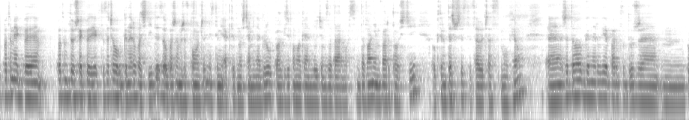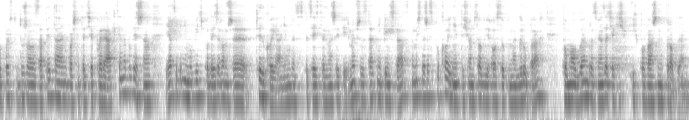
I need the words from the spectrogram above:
i potem jakby Potem to już jakby, jak to zaczęło generować lidy, zauważyłem, że w połączeniu z tymi aktywnościami na grupach, gdzie pomagałem ludziom za darmo, z tym dawaniem wartości, o którym też wszyscy cały czas mówią, e, że to generuje bardzo duże, mm, po prostu dużo zapytań, właśnie te ciepłe reakcje, no bo wiesz, no, ja sobie nie mówić, podejrzewam, że tylko ja, nie mówiąc o specjalistach z naszej firmy, przez ostatnie 5 lat, to myślę, że spokojnie tysiącowi osób na grupach pomogłem rozwiązać jakiś ich poważny problem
